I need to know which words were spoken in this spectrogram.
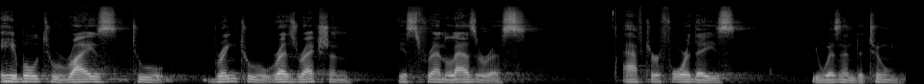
able to rise to bring to resurrection his friend Lazarus. After four days, he was in the tomb.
